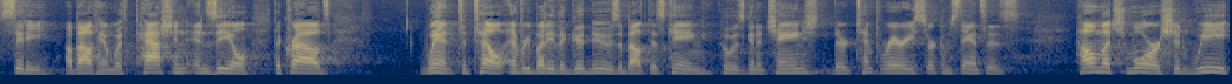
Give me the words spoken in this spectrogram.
city about him. With passion and zeal, the crowds went to tell everybody the good news about this king who was going to change their temporary circumstances. How much more should we?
